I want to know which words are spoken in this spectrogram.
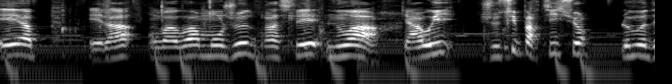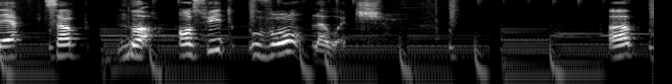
et hop. Et là, on va avoir mon jeu de bracelet noir. Car oui, je suis parti sur le moderne simple noir. Ensuite, ouvrons la watch. Hop.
